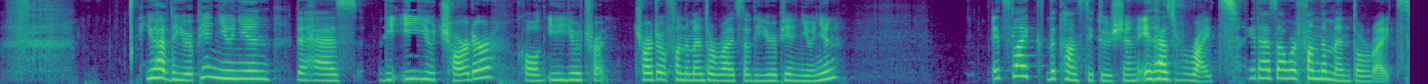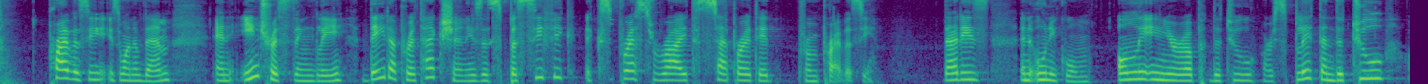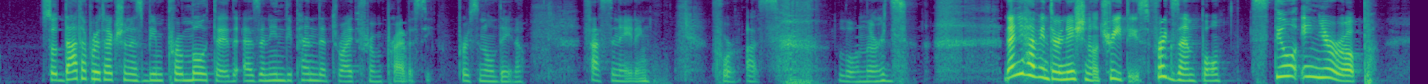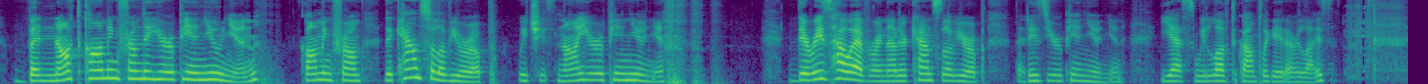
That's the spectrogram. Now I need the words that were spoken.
You have the European Union that has the EU Charter called EU Char Charter of Fundamental Rights of the European Union. It's like the Constitution. It has rights. It has our fundamental rights. Privacy is one of them. And interestingly, data protection is a specific express right separated from privacy. That is an unicum. Only in Europe the two are split and the two so data protection has been promoted as an independent right from privacy, personal data. Fascinating for us law nerds. Then you have international treaties. For example, still in Europe, but not coming from the European Union, coming from the Council of Europe, which is not European Union. there is, however, another Council of Europe that is European Union. Yes, we love to complicate our lives.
